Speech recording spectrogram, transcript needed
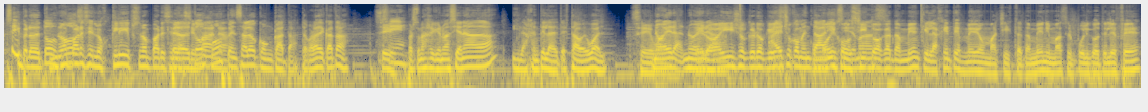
Sí, pero de todos no modos. aparecen los clips, no aparecen pero la de todos modos, pensalo con Kata. ¿Te acordás de Kata? Sí, Sí. Personaje que no hacía nada y la gente la detestaba igual. sí, No bueno. era- no Pero era- ahí yo creo que ha es, hecho comentarios como dijo y demás. Cito acá también, que la gente es medio machista también, y más el público de Telefe.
